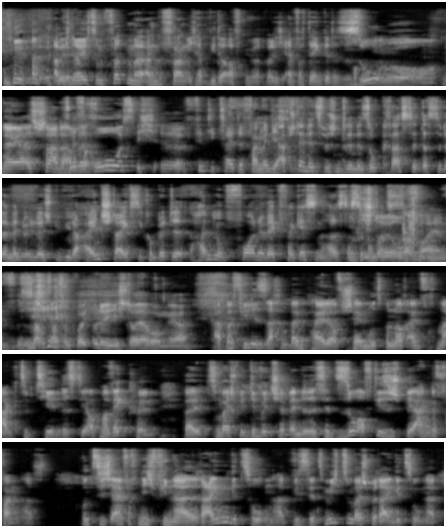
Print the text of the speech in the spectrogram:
habe ich neulich zum vierten Mal angefangen, ich habe wieder aufgehört, weil ich einfach denke, das ist so, Oh, naja, ist schade. so aber groß, ich äh, finde die Zeit dafür. Vor allem, wenn die. Abstände zwischendrin so krass sind, dass du dann, wenn du in das Spiel wieder einsteigst, die komplette Handlung vorneweg vergessen hast. Dass Und die Steuerung zusammen- vor allem. Zusammenfassung oder die Steuerung, ja. Aber viele Sachen beim Pile of Shame muss man auch einfach mal akzeptieren, dass die auch mal weg können. Weil zum Beispiel The Witcher, wenn du das jetzt so auf dieses Spiel angefangen hast und sich einfach nicht final reingezogen hat, wie es jetzt mich zum Beispiel reingezogen hat,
